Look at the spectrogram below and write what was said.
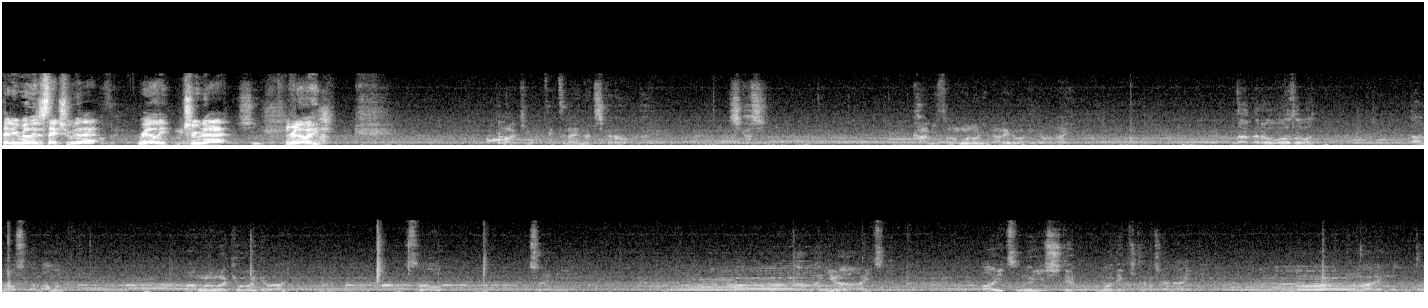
Did he really just say true that? Really? True that? Really? 絶大な力を与える。しかし神そのものになれるわけではない。だからわざわざダナオスが守る。魔物は脅威ではある。そうそれに。たまにはあいつ。あいつの意志でここまで来たんじゃない。生まれ持った。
